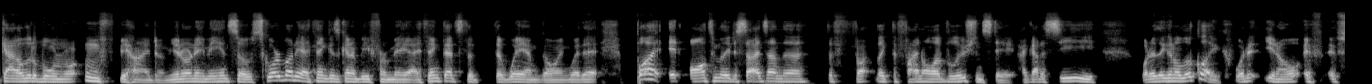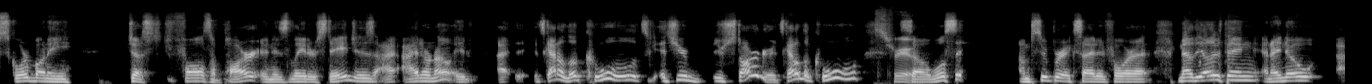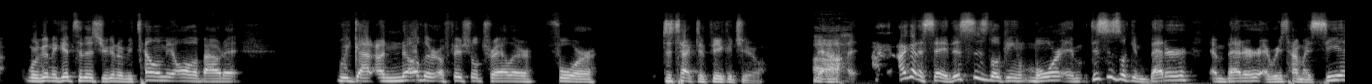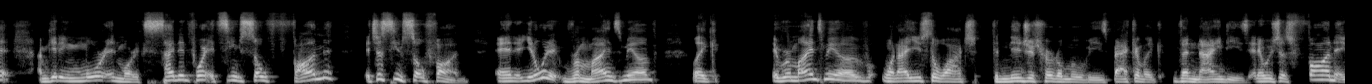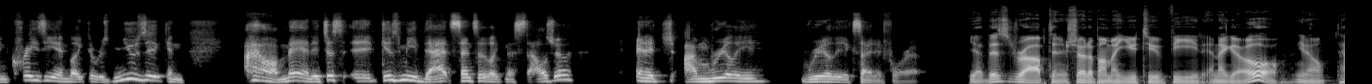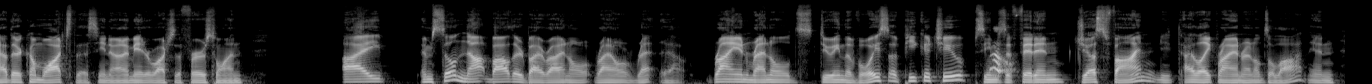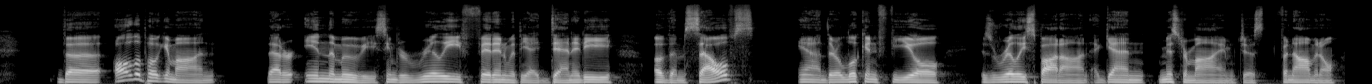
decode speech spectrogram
got a little bit more oomph behind him. You know what I mean? So Scorbunny, I think, is going to be for me. I think that's the the way I'm going with it. But it ultimately decides on the the like the final evolution state. I got to see what are they going to look like? What you know, if if Scorbunny just falls apart in his later stages, I I don't know. It I, it's got to look cool. It's it's your your starter. It's got to look cool. It's true. So we'll see. I'm super excited for it. Now the other thing, and I know uh, we're going to get to this. You're going to be telling me all about it. We got another official trailer for Detective Pikachu. Now, uh, I, I got to say, this is looking more and this is looking better and better every time I see it. I'm getting more and more excited for it. It seems so fun. It just seems so fun. And you know what it reminds me of? Like, it reminds me of when I used to watch the Ninja Turtle movies back in like the 90s. And it was just fun and crazy. And like there was music and oh man, it just it gives me that sense of like nostalgia. And it I'm really, really excited for it. Yeah, this dropped and it showed up on my YouTube feed, and I go, "Oh, you know, have her come watch this." You know, and I made her watch the first one. I am still not bothered by Ryan Ryan, uh, Ryan Reynolds doing the voice of Pikachu. Seems to fit in just fine. I like Ryan Reynolds a lot, and the all the Pokemon that are in the movie seem to really fit in with the identity of themselves and their look and feel is really spot on. Again, Mr. Mime just phenomenal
